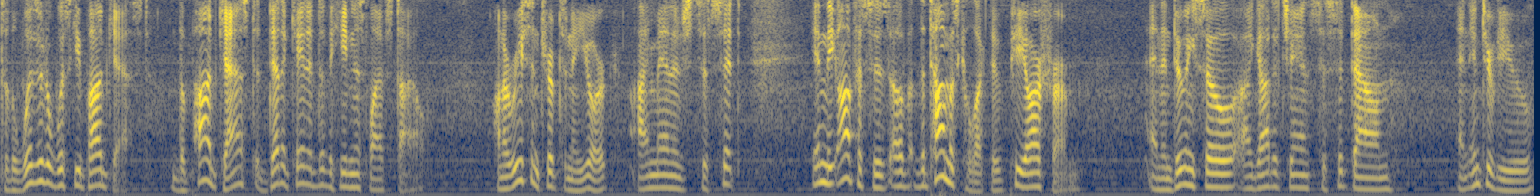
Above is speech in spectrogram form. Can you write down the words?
to the Wizard of Whiskey podcast, the podcast dedicated to the hedonist lifestyle. On a recent trip to New York, I managed to sit in the offices of the Thomas Collective PR firm, and in doing so, I got a chance to sit down and interview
